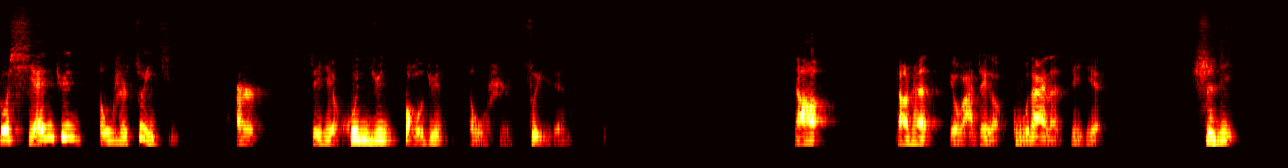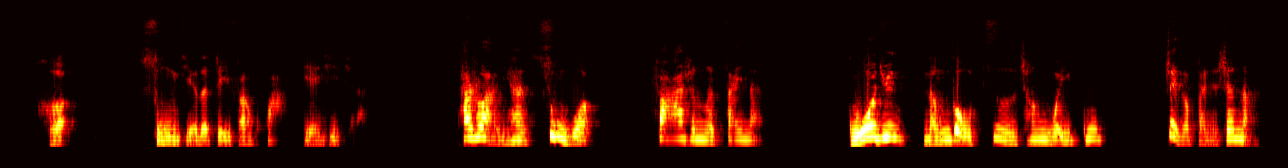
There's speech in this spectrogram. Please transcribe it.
说贤君都是罪己，而这些昏君暴君都是罪人。然后张晨又把这个古代的这些事迹和。宋杰的这一番话联系起来，他说啊，你看宋国发生了灾难，国君能够自称为孤，这个本身呢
